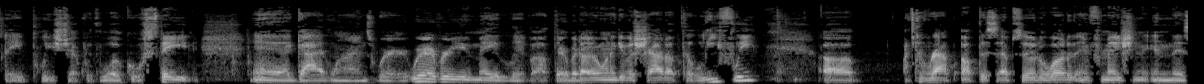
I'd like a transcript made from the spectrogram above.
state, please check with local state uh, guidelines where wherever you may live out there. But I want to give a shout out to Leafly. Uh, to wrap up this episode, a lot of the information in this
